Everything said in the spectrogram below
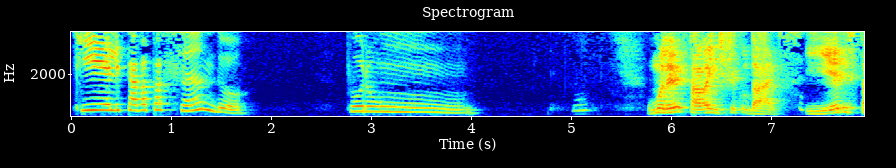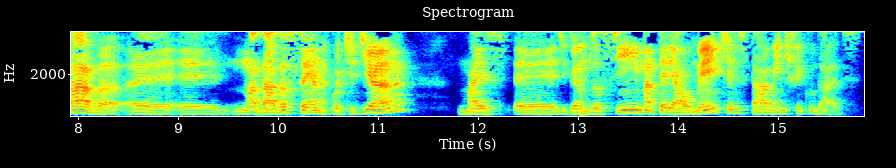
que ele estava passando por um. O moleiro estava em dificuldades e ele estava é, é, numa dada cena cotidiana, mas, é, digamos assim, materialmente ele estava em dificuldades.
